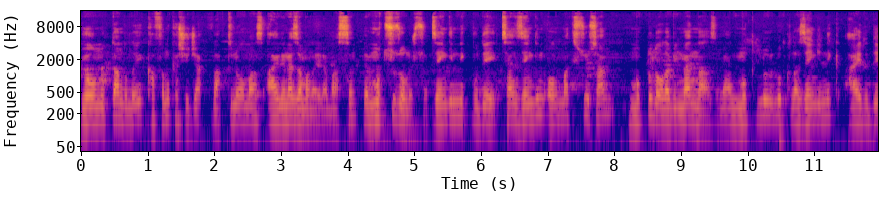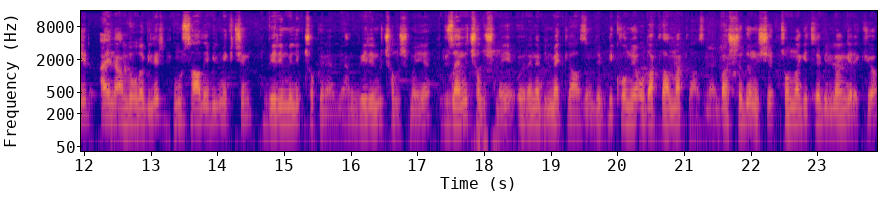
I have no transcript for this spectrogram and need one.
yoğunluktan dolayı kafanı kaşıyacak, vaktin olmaz, ailene zaman ayıramazsın ve mutsuz olursun. Zenginlik bu değil. Sen zengin olmak istiyorsan mutlu da olabilmen lazım. Yani mutlulukla zenginlik ayrı değil, aynı anda olabilir. Bunu sağlayabilmek için verimlilik çok önemli. Yani verimli çalışmayı, düzenli çalışmayı öğrenebilmek lazım ve bir konuya odaklanmak lazım. Yani başladığın işi sonuna getirebilmen gerekiyor.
